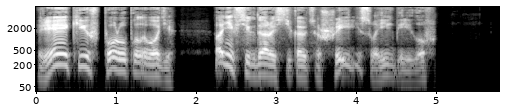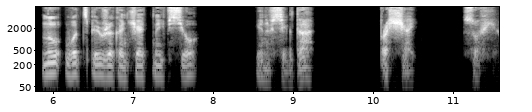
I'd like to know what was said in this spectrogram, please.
реки в пору половодья. Они всегда растекаются шире своих берегов. Ну, вот теперь уже окончательно и все. И навсегда. Прощай, Софья.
